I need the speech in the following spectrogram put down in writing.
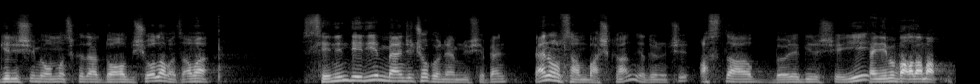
girişimi olması kadar doğal bir şey olamaz ama senin dediğin bence çok önemli bir şey. Ben ben olsam başkan ya da yönetici asla böyle bir şeyi Kendimi bağlamam.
